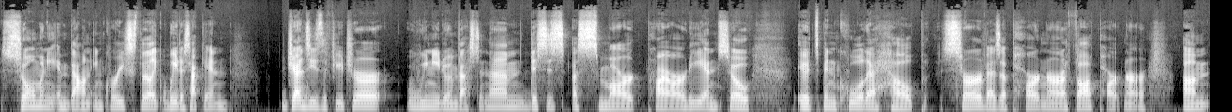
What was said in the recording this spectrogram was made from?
so many inbound inquiries. They're like, wait a second, Gen Z is the future. We need to invest in them. This is a smart priority. And so it's been cool to help serve as a partner, a thought partner, um,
